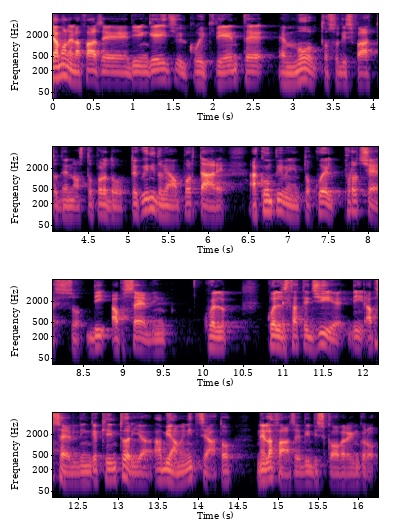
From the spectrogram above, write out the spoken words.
Siamo nella fase di engage in cui il cliente è molto soddisfatto del nostro prodotto e quindi dobbiamo portare a compimento quel processo di upselling, quel, quelle strategie di upselling che in teoria abbiamo iniziato nella fase di discover and grow.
